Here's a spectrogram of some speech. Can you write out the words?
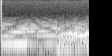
Already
